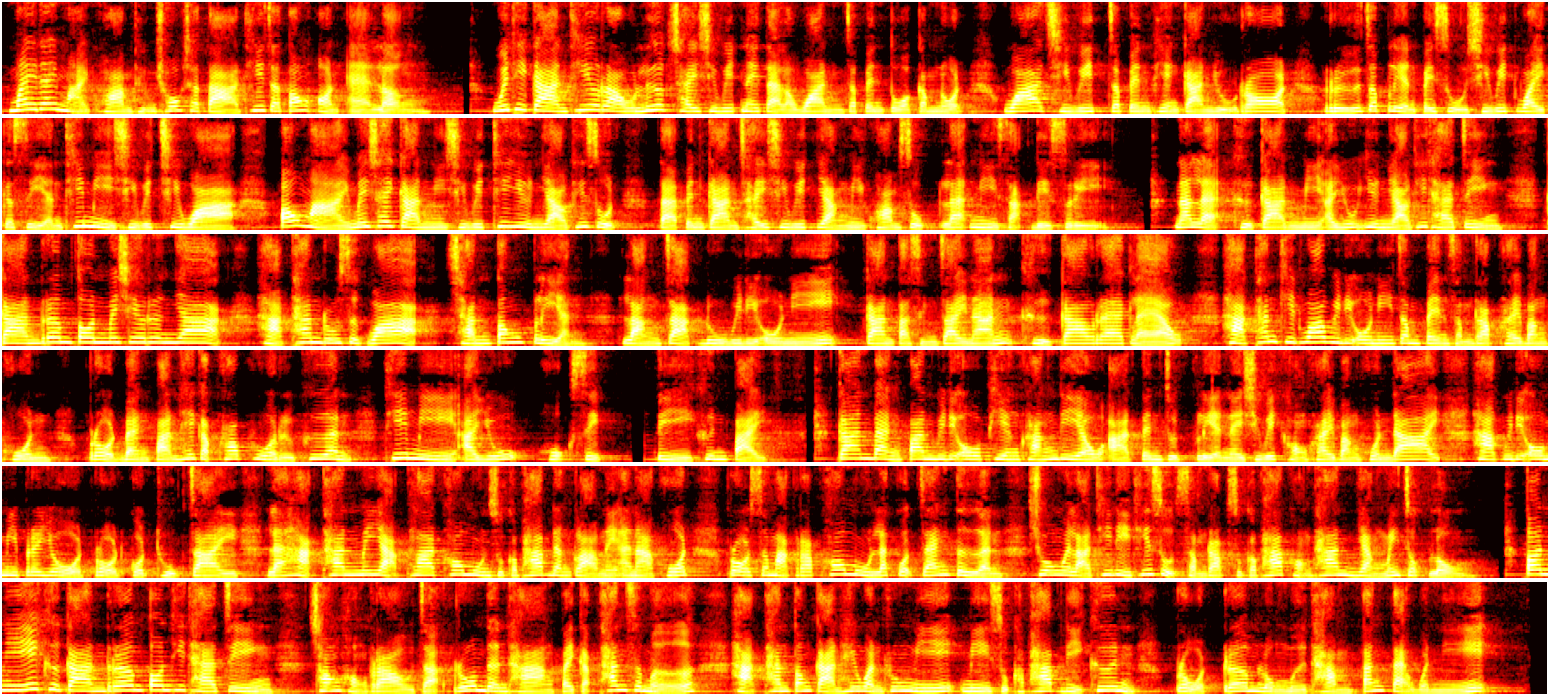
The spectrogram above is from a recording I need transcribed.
ไม่ได้หมายความถึงโชคชะตาที่จะต้องอ่อนแอหลัง วิธีการที่เราเลือกใช้ชีวิตในแต่ละวันจะเป็นตัวกำหนด ว่าชีวิตจะเป็นเพียงการอยู่รอด หรือจะเปลี่ยนไปสู่ชีวิตวัยเกษียณที่มีชีวิตชีวา เป้าหมายไม่ใช่การมีชีวิตที่ยืนยาวที่สุด แต่เป็นการใช้ชีวิตอย่างมีความสุข และมีศักดิศรีนั่นแหละคือการมีอายุยืนยาวที่แท้จริง การเริ่มต้นไม่ใช่เรื่องยาก หากท่านรู้สึกว่า ฉันต้องเปลี่ยน หลังจากดูวิดีโอนี้ การตัดสินใจนั้นคือก้าวแรกแล้ว หากท่านคิดว่าวิดีโอนี้จำเป็นสำหรับใครบางคน โปรดแบ่งปันให้กับครอบครัวหรือเพื่อนที่มีอายุ 60 ปีขึ้นไป การแบ่งปันวิดีโอเพียงครั้งเดียวอาจเป็นจุดเปลี่ยนในชีวิตของใครบางคนได้ หากวิดีโอมีประโยชน์โปรดกดถูกใจ และหากท่านไม่อยากพลาดข้อมูลสุขภาพดังกล่าวในอนาคต โปรดสมัครรับข้อมูลและกดแจ้งเตือน ช่วงเวลาที่ดีที่สุดสำหรับสุขภาพของท่านยังไม่จบลง ตอนนี้คือการเริ่มต้นที่แท้จริง ช่องของเราจะร่วมเดินทางไปกับท่านเสมอ หากท่านต้องการให้วันพรุ่งนี้มีสุขภาพดีขึ้น โปรดเริ่มลงมือทำตั้งแต่วันนี้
